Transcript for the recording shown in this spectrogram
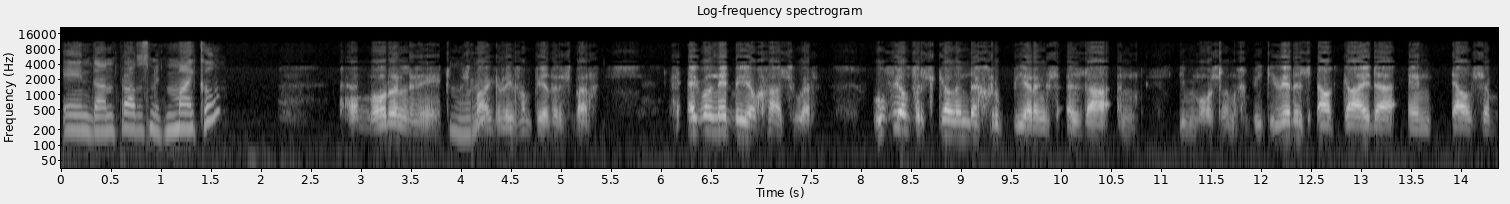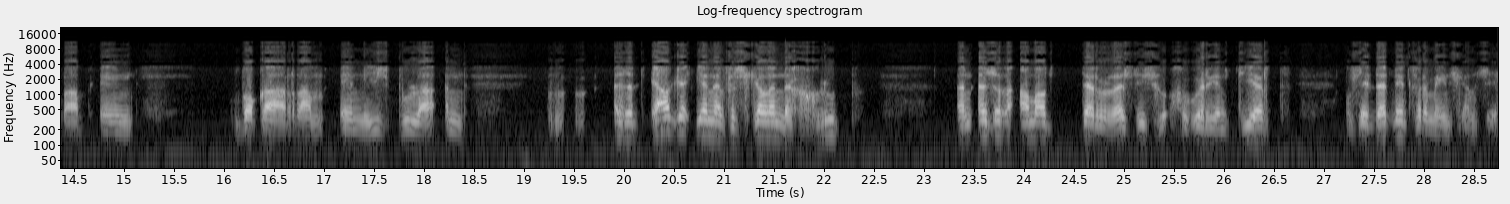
En dan praat ons met Michael. En môre lê Michael van Petersburg. Ek wil net by jou gas hoor. Hoeveel verskillende groeperings is daar in die moslimgebied? Jy weet dis Al-Qaeda en Al-Shabaab en Boko Haram en Hezbollah en is dit elke een 'n verskillende groep en is hulle almal terroristies georiënteerd? Of sê dit net vir 'n mens kan sê?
